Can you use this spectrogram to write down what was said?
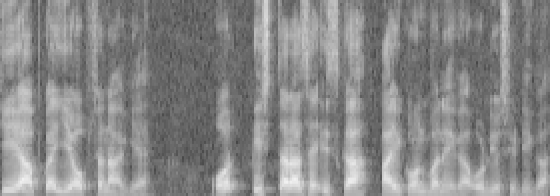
कि ये आपका ये ऑप्शन आ गया है। और इस तरह से इसका आइकॉन बनेगा ऑडियो सिटी का।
